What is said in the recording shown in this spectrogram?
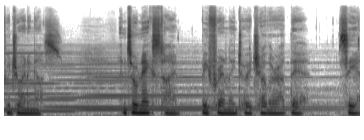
for joining us. Until next time, be friendly to each other out there. See ya.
